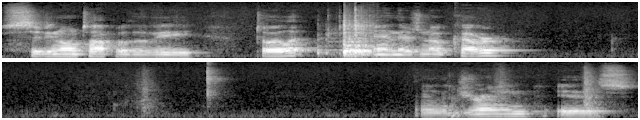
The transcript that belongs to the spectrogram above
sitting on top of the toilet and there's no cover and the drain is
